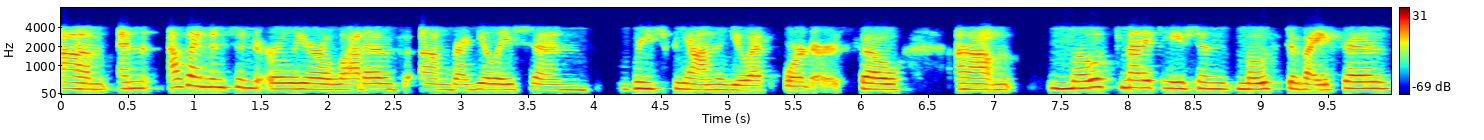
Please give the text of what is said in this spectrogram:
Um, and as I mentioned earlier, a lot of regulations reach beyond the US borders. So um, most medications, most devices,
